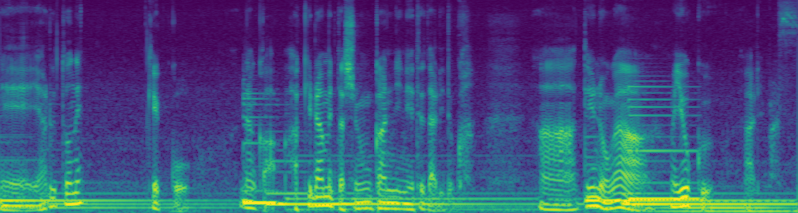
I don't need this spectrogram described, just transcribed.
えー、やるとね結構なんか諦めた瞬間に寝てたりとか。あっていうのが、ま、よくあります。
